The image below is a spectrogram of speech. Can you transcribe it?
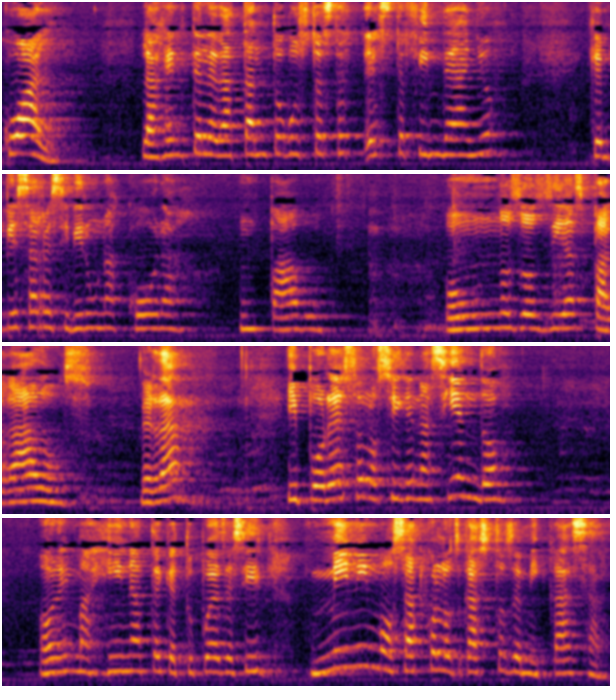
¿Cuál? La gente le da tanto gusto este, este fin de año que empieza a recibir una cora, un pavo o unos dos días pagados, ¿verdad? Y por eso lo siguen haciendo. Ahora imagínate que tú puedes decir, mínimo saco los gastos de mi casa,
